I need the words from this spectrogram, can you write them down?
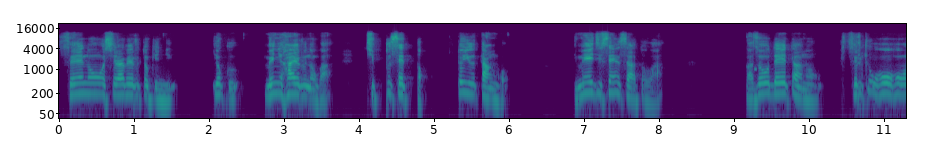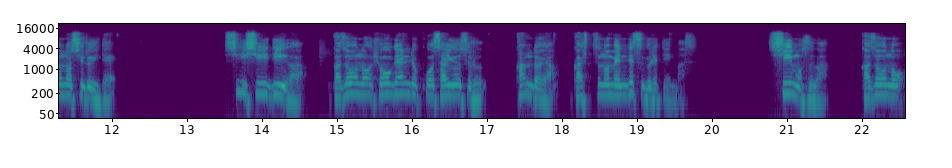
性能を調べるときによく目に入るのがチップセットという単語。イメージセンサーとは画像データの出力方法の種類で CCD が画像の表現力を左右する感度や画質の面で優れています。CMOS が画像の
